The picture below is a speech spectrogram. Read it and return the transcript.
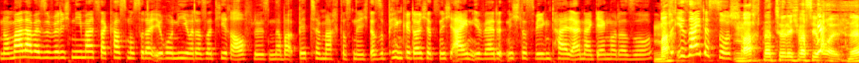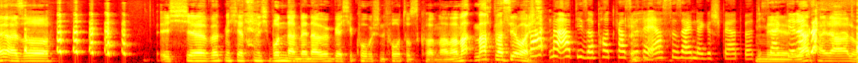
Normalerweise würde ich niemals Sarkasmus oder Ironie oder Satire auflösen, aber bitte macht das nicht. Also pinkelt euch jetzt nicht ein, ihr werdet nicht deswegen Teil einer Gang oder so. Macht- ihr, ihr seid es so schon. Macht natürlich, was ihr wollt, ne? Also. Ich äh, würde mich jetzt nicht wundern, wenn da irgendwelche komischen Fotos kommen, aber ma macht, was ihr wollt. Wart mal ab, dieser Podcast wird der erste sein, der gesperrt wird. Ich sag dir ja, das. keine Ahnung.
